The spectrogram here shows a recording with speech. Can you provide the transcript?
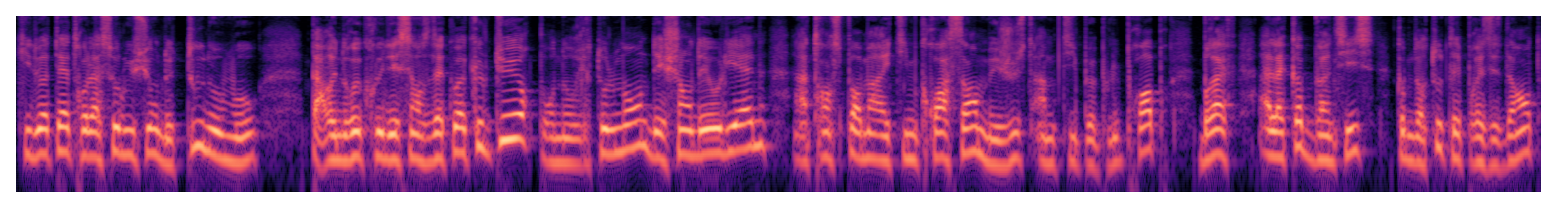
qui doit être la solution de tous nos maux, par une recrudescence d'aquaculture pour nourrir tout le monde, des champs d'éoliennes, un transport maritime croissant mais juste un petit peu plus propre. Bref, à la COP26, comme dans toutes les précédentes,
